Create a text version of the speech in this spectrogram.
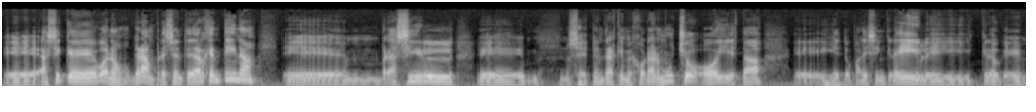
Eh, así que, bueno, gran presente de Argentina. Eh, Brasil, no sé, tendrá que mejorar mucho. Hoy está, y esto parece increíble, y creo que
